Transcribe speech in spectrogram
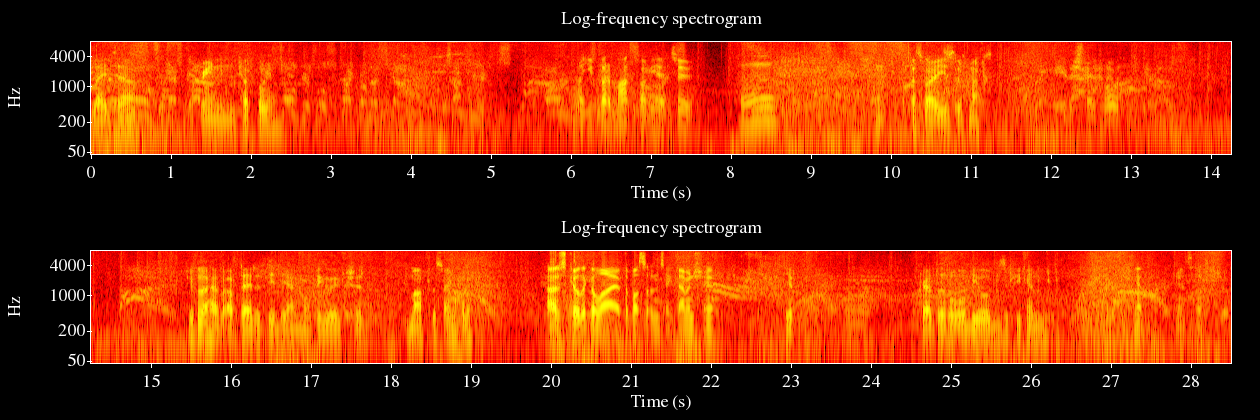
Blades out. Green, purple. Oh, you've got a mark above your head too. That's why I use those max. Pretty straightforward. People that have updated DBM or Bigwig should mark the same color. Uh, just kill the Goliath. If the boss doesn't take damage here. Yep. Grab the little orby orbs if you can. Yep. Yeah, it's not a joke.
